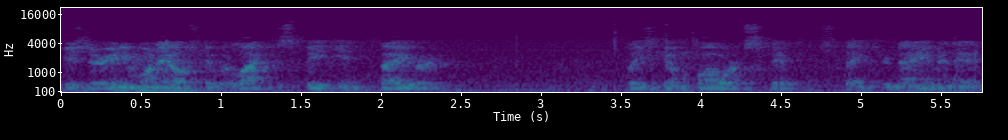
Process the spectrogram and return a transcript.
Is there anyone else that would like to speak in favor? Please come forward, state, state your name and address.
